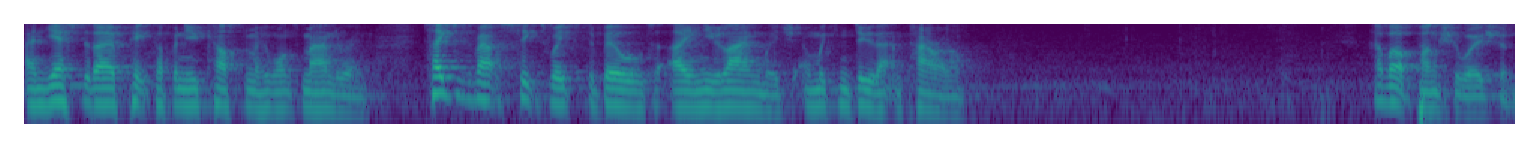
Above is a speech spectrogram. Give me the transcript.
And yesterday I picked up a new customer who wants Mandarin. It takes us about six weeks to build a new language, and we can do that in parallel. How about punctuation?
